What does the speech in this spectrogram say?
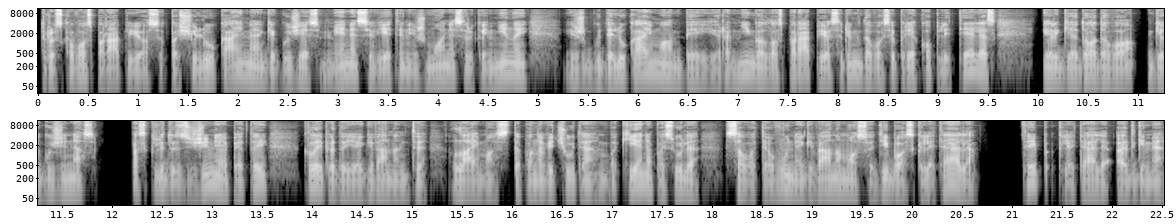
Truskavos parapijos pašilių kaime gegužės mėnesį vietiniai žmonės ir kaimynai iš Gudelių kaimo bei Ramygalos parapijos rinkdavosi prie koplytėlės ir gėdodavo gegužines. Pasklidus žinia apie tai, Klaipėdoje gyvenanti Laima Stepanavičiūtė Bakienė pasiūlė savo tėvų negyvenamos sodybos klėtelę. Taip klėtelė atgimė.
